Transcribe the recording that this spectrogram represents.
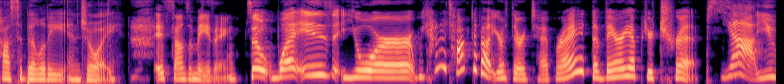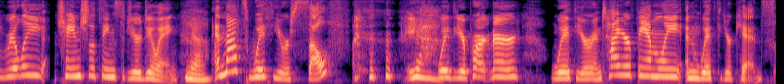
possibility, and joy. It sounds amazing. So, what is your? We kind of talked about your third tip, right? The vary up your trips. yeah, you really change the things that you're doing. Yeah. And that's with yourself, Yeah. with your partner, with your entire family, and with your kids.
